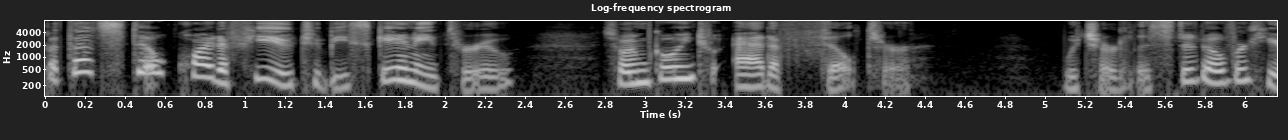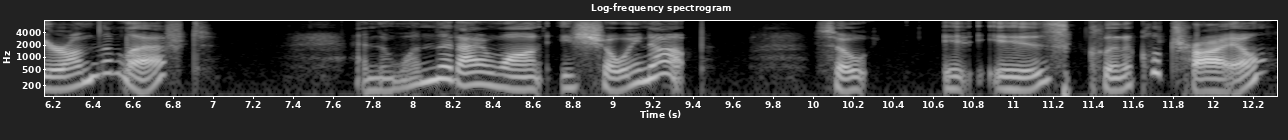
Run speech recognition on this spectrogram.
but that's still quite a few to be scanning through, so I'm going to add a filter, which are listed over here on the left, and the one that I want is showing up. So it is clinical trial,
